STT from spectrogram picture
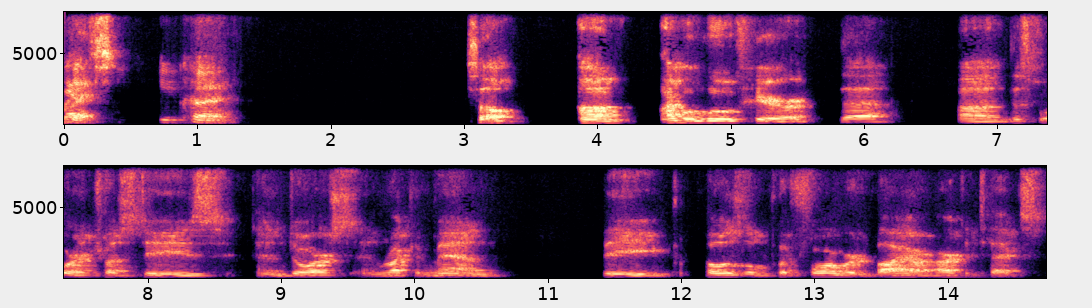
Yes, you could. So, um, I will move here that, uh, this board of trustees endorse and recommend. The proposal put forward by our architects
